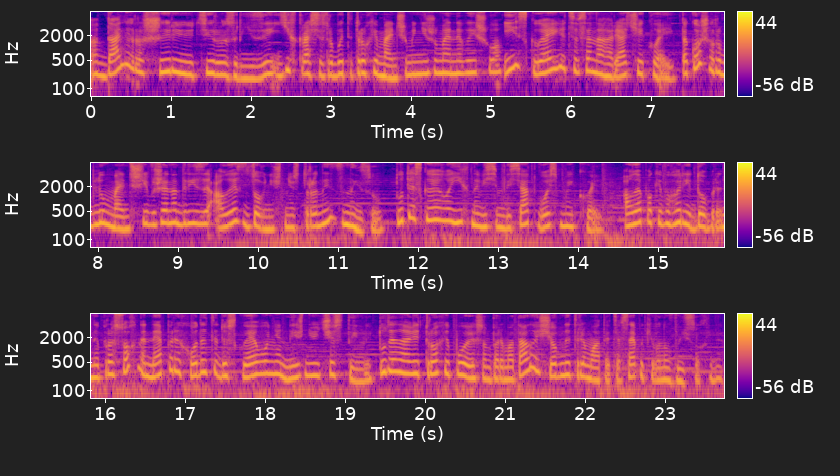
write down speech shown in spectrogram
Далі розширюю ці розрізи, їх краще зробити трохи меншими, ніж у мене вийшло, і склеюю це все на гарячий клей. Також роблю менші вже надрізи, але з зовнішньої сторони знизу. Тут я склеїла їх на 88 клей. Але поки вгорі добре не просохне, не переходити до склеювання нижньої частини. Тут я навіть трохи поясом перемотала, щоб не тримати це все, поки воно висохне.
